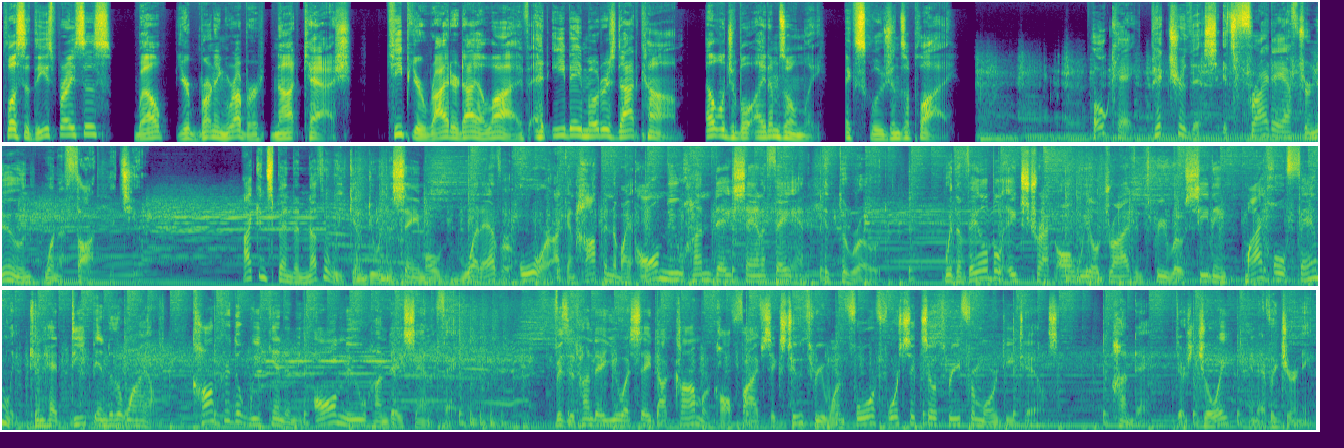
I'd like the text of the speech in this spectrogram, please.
Plus, at these prices, well, you're burning rubber, not cash. Keep your ride or die alive at ebaymotors.com. Eligible items only. Exclusions apply. Okay, picture this. It's Friday afternoon when a thought hits you. I can spend another weekend doing the same old whatever, or I can hop into my all-new Hyundai Santa Fe and hit the road. With available H-Track all-wheel drive and three-row seating, my whole family can head deep into the wild. Conquer the weekend in the all-new Hyundai Santa Fe. Visit HyundaiUSA.com or call 562 for more details. Hyundai, there's joy in every journey.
